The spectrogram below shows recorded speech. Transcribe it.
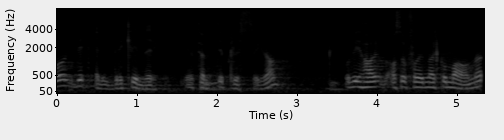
og litt eldre kvinner. 50 pluss. ikke sant? Og vi har, altså For narkomane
